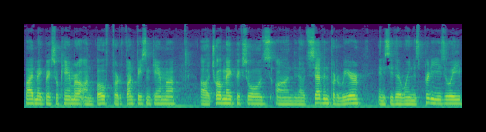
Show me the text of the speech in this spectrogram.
5 megapixel camera on both for the front facing camera uh, 12 megapixels on the Note 7 for the rear, and you see they're winning this pretty easily.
